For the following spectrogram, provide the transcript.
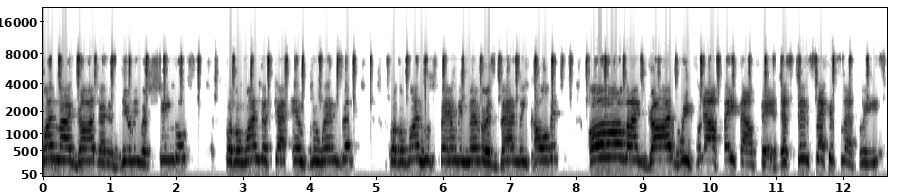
one, my God, that is dealing with shingles, for the one that's got influenza, for the one whose family member is battling COVID. Oh my God, we put our faith out there. Just 10 seconds left, please.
